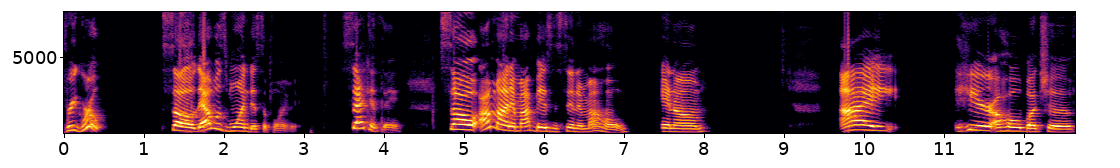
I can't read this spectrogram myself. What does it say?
regroup. So that was one disappointment. Second thing, so I'm minding my business in my home, and um, I hear a whole bunch of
